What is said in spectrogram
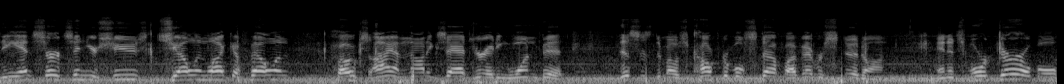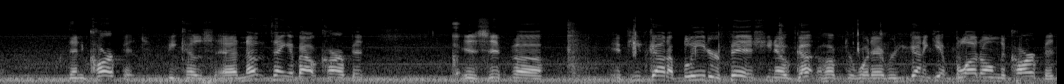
the inserts in your shoes, gelling like a felon? Folks, I am not exaggerating one bit. This is the most comfortable stuff I've ever stood on. And it's more durable than carpet because another thing about carpet is if uh, if you've got a bleeder fish, you know, gut hooked or whatever, you're going to get blood on the carpet.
